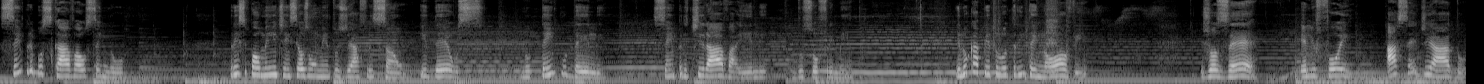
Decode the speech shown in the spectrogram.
sempre buscava ao Senhor principalmente em seus momentos de aflição, e Deus, no tempo dele, sempre tirava ele do sofrimento. E no capítulo 39, José, ele foi assediado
